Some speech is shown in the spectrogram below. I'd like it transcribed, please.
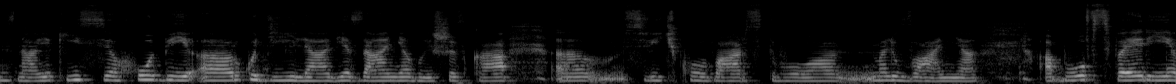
не знаю, якісь хобі рукоділля, в'язання, вишивка, свічковарство, малювання, або в сфері.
